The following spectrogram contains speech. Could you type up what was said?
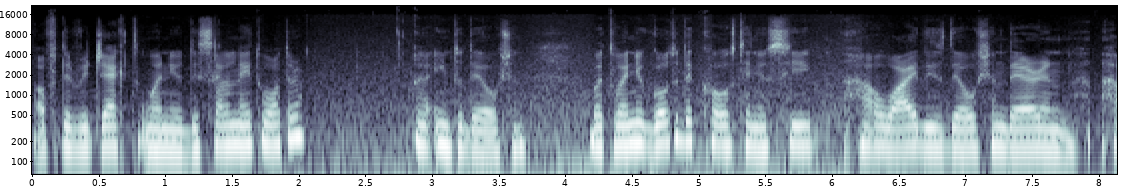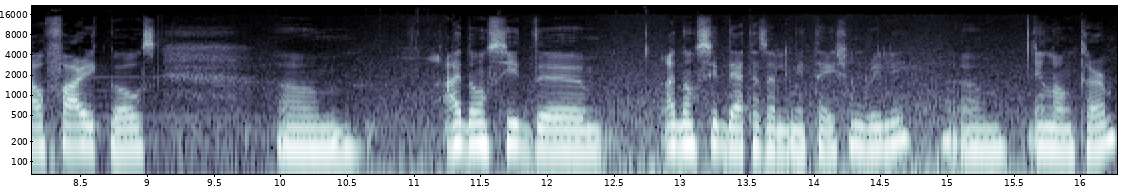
of the reject when you desalinate water uh, into the ocean. But when you go to the coast and you see how wide is the ocean there and how far it goes, um, I don't see the I don't see that as a limitation really um, in long term.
